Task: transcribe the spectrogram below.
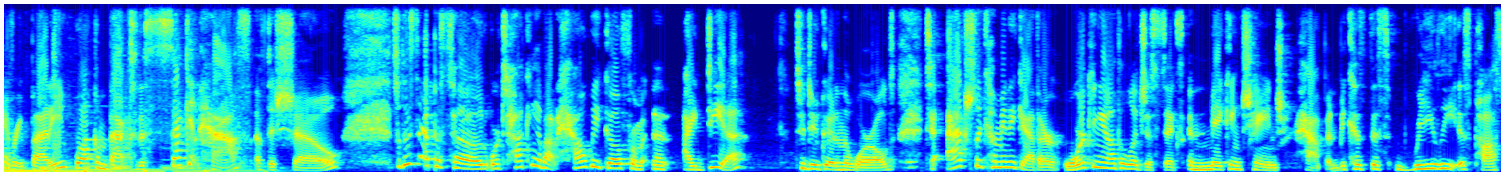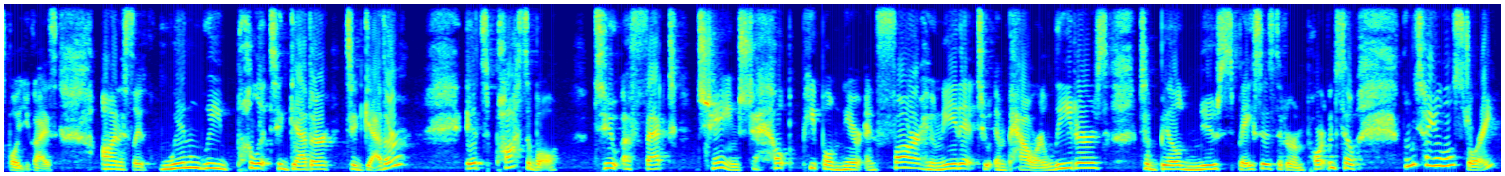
Everybody. Welcome back to the second half of the show. So, this episode, we're talking about how we go from an idea to do good in the world to actually coming together, working out the logistics, and making change happen because this really is possible, you guys. Honestly, when we pull it together, together, it's possible to affect change, to help people near and far who need it, to empower leaders, to build new spaces that are important. So, let me tell you a little story.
